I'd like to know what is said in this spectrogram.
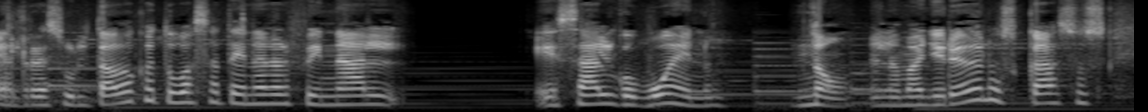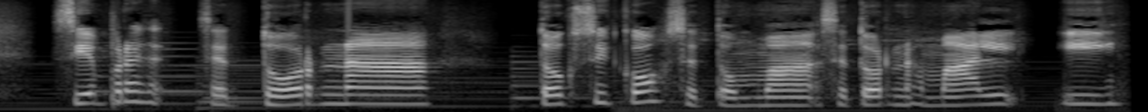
el resultado que tú vas a tener al final es algo bueno. No, en la mayoría de los casos siempre se torna tóxico, se toma, se torna mal y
